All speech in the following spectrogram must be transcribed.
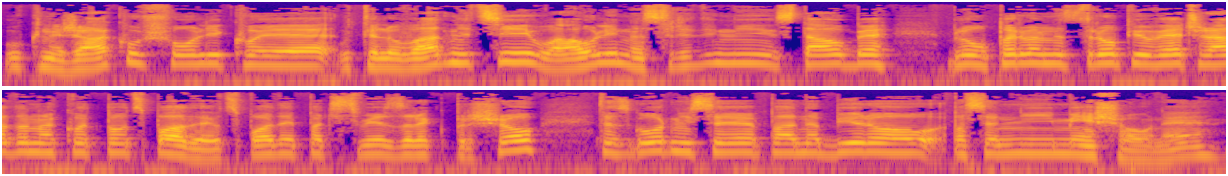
v Knežaku v šoli, ko je v telovadnici, v avli na sredini stavbe, bilo v prvem nadstropju več radona kot pa od spodaj. Od spodaj pač svež zrak prišel, te zgornji se je pa nabiral, pa se ni mešal. Ne?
